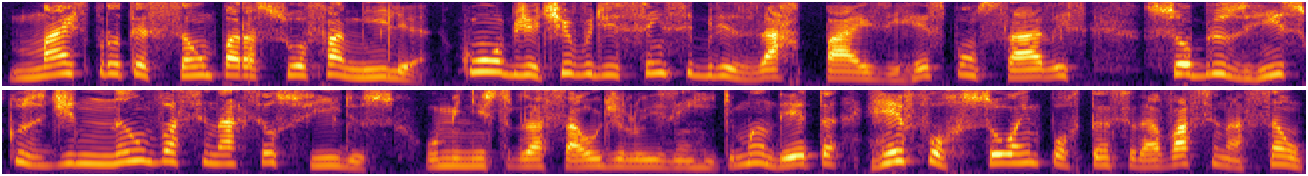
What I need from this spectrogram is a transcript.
Mais Proteção para Sua Família, com o objetivo de sensibilizar pais e responsáveis sobre os riscos de não vacinar seus filhos. O ministro da Saúde, Luiz Henrique Mandetta, reforçou a importância da vacinação,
